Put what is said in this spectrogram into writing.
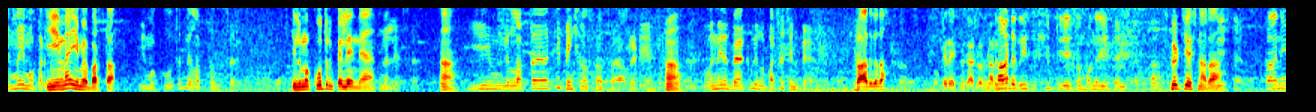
ఈమె ఈమె భర్త. ఈమె ఈమె భర్త. ఈమె కూతురు వీళ్ళ అత్త ఉంది సార్. వీళ్ళు మా కూతురికి పెళ్ళయిందా ఇంకా లేదు సార్. ఈ వీళ్ళ అత్తకి పెన్షన్ వస్తుంది sir already. One year back వీళ్ళ భర్త చనిపోయారు రాదు కదా? ఒకే రేషన్ కార్డులో ఉన్నారు కార్డు రీసెంట్ స్లిప్ట్ చేసాం మొన్న చేశారు సార్. స్ప్లిట్ చేసినారా? చేసినారు. కానీ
